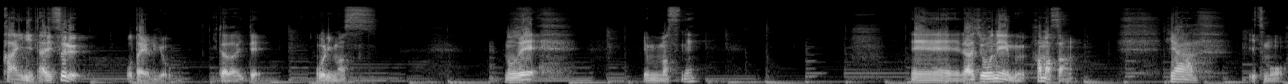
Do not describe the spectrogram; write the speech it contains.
回に対するお便りをいただいております。ので、読みますね。えー、ラジオネーム、浜さん。いやー、いつも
